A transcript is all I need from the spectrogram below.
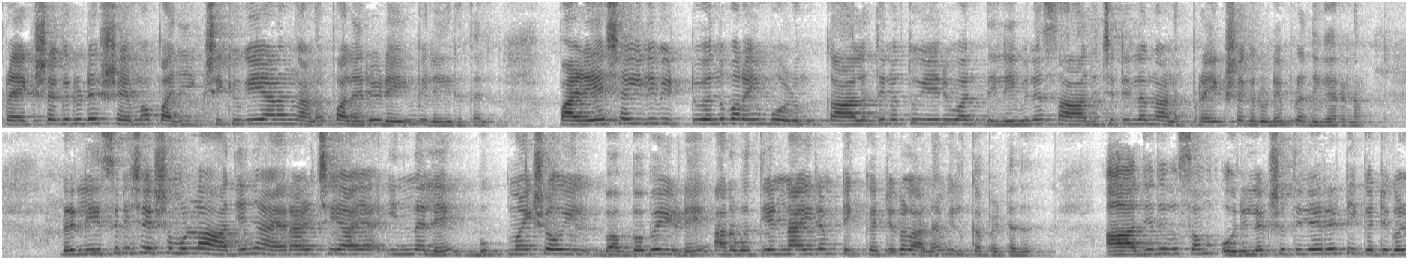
പ്രേക്ഷകരുടെ ക്ഷമ പരീക്ഷിക്കുകയാണെന്നാണ് പലരുടെയും വിലയിരുത്തൽ. പഴയ ശൈലി വിട്ടു എന്ന് പറയുമ്പോഴും കാലത്തിനൊത്തുയരുവാൻ ദിലീപിന് സാധിച്ചിട്ടില്ലെന്നാണ് പ്രേക്ഷകരുടെ പ്രതികരണം. റിലീസിന് ശേഷമുള്ള ആദ്യ ഞായറാഴ്ചയായ ഇന്നലെ ബുക്ക് മൈ ഷോയിൽ ബബ്ബബയുടെ അറുപത്തി എണ്ണായിരം ടിക്കറ്റുകളാണ് വിൽക്കപ്പെട്ടത്. ആദ്യ ദിവസം ഒരു ലക്ഷത്തിലേറെ ടിക്കറ്റുകൾ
